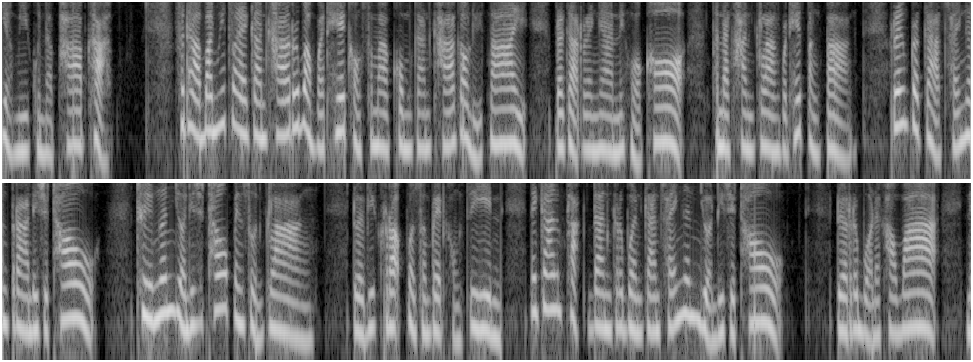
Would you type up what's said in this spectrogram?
อย่างมีคุณภาพค่ะ สถาบันวิจัยการค้าระหว่างประเทศของสมาคมการค้าเกาหลีใต้ ประกาศรายงานในหัวข้อ ธนาคารกลางประเทศต่างๆ เร่งประกาศใช้เงินตราดิจิทัล ถือเงินหยวนดิจิทัลเป็นศูนย์กลาง โดยวิเคราะห์ผลสำเร็จของจีน ในการผลักดันกระบวนการใช้เงินหยวนดิจิทัล โดยระบุนะคะว่า ใน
